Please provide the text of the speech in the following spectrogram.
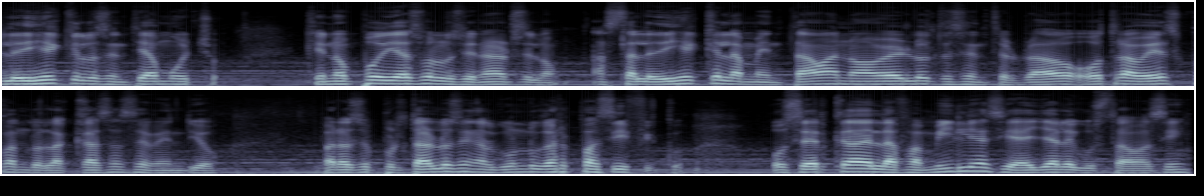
le dije que lo sentía mucho, que no podía solucionárselo. Hasta le dije que lamentaba no haberlos desenterrado otra vez cuando la casa se vendió, para sepultarlos en algún lugar pacífico o cerca de la familia si a ella le gustaba así.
